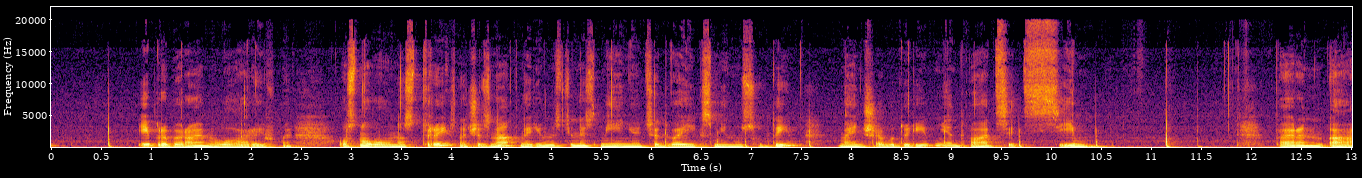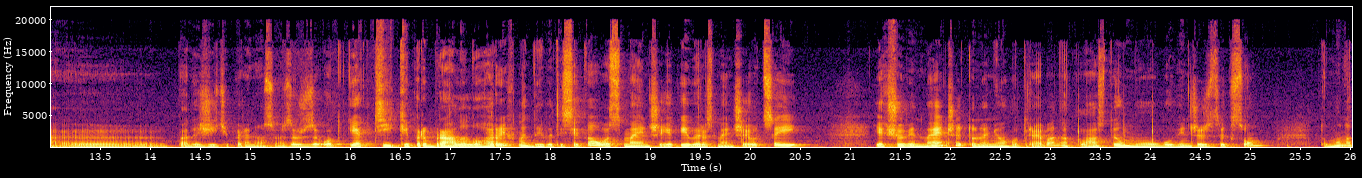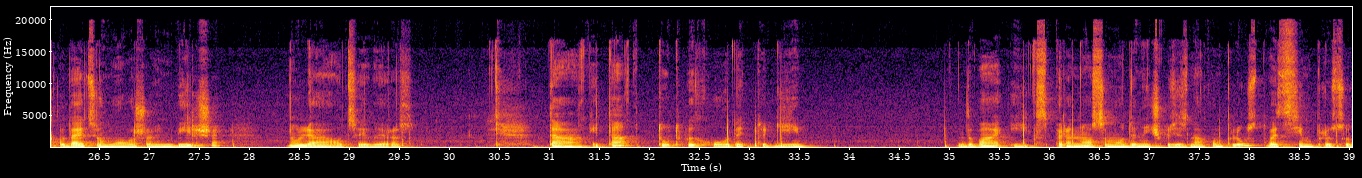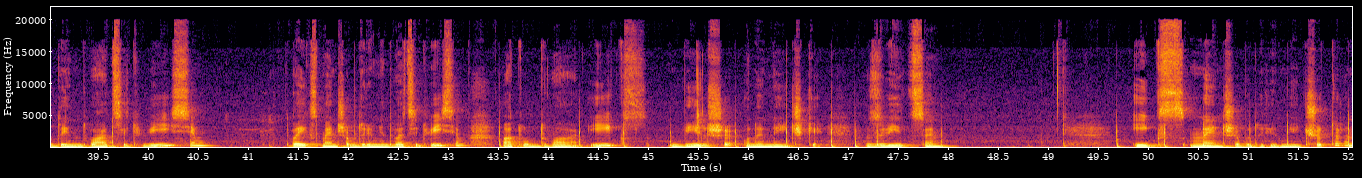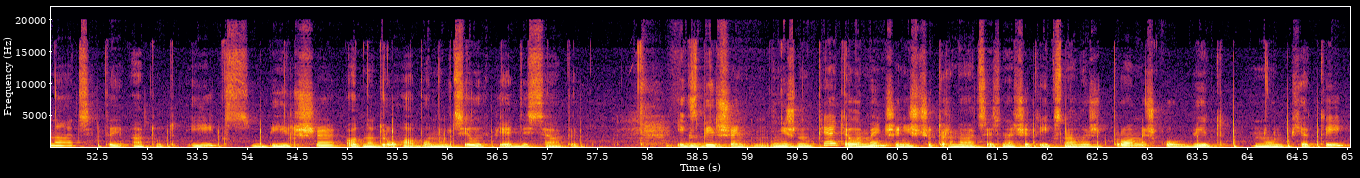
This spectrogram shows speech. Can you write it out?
і прибираємо логарифми. Основа у нас 3, значить знак нерівності не змінюється. 2х мінус 1 менше або дорівнює 27. Перен... А, е... подождіть, переносимо. Завжди, от як тільки прибрали логарифми, дивитесь, яка у вас менше, який вираз менший? Оцей. Якщо він менший, то на нього треба накласти умову. Він же з іксом, тому накладається умова, що він більше нуля, оцей вираз. Так, і так, тут виходить тоді 2х. Переносимо одиничку зі знаком плюс, 27 плюс 1 28. 2х менше або дорівнює 28, а тут 2х більше одинички. Звідси х менше або дорівнює 14, а тут х більше 1 друга або 0,5. Х більше, ніж 0,5, але менше, ніж 14. Значить, х належить проміжку від 0,5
